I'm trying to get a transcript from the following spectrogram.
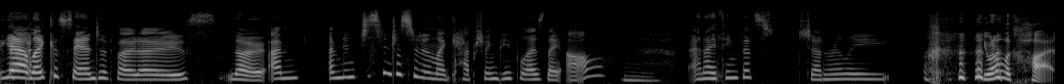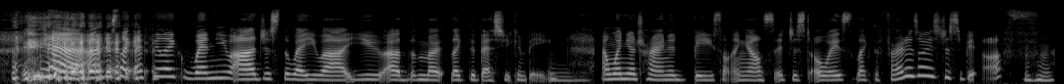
yeah like Santa photos. No, I'm I'm just interested in like capturing people as they are, Mm. and I think that's generally. You want to look hot. yeah, I'm just like I feel like when you are just the way you are, you are the mo like the best you can be, Mm. and when you're trying to be something else, it just always like the photo's always just a bit off. Mhm.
